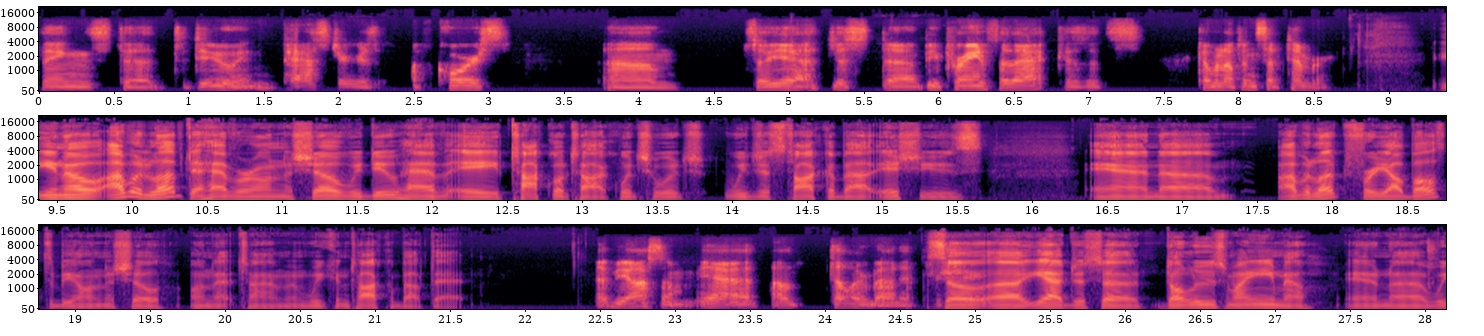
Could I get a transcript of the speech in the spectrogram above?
things to, to do, and pastors, of course. Um, so yeah, just uh, be praying for that because it's coming up in September. You know, I would love to have her on the show. We do have a taco talk, which which we just talk about issues, and um, I would love for y'all both to be on the show on that time, and we can talk about that. That'd be awesome. Yeah, I'll tell her about it. So sure. uh, yeah, just uh, don't lose my email, and uh, we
